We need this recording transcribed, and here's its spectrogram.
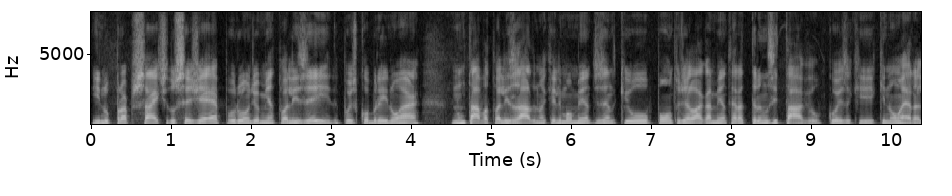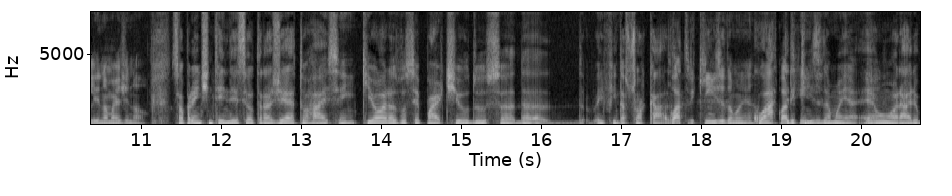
E no próprio site do CGE, por onde eu me atualizei, depois cobrei no ar, não estava atualizado naquele momento, dizendo que o ponto de alagamento era transitável, coisa que, que não era ali na marginal. Só para a gente entender seu trajeto, Heisen, que horas você partiu dos, da, enfim, da sua casa. 4 e 15 da manhã. 4, 4 e 15 da manhã. É. é um horário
